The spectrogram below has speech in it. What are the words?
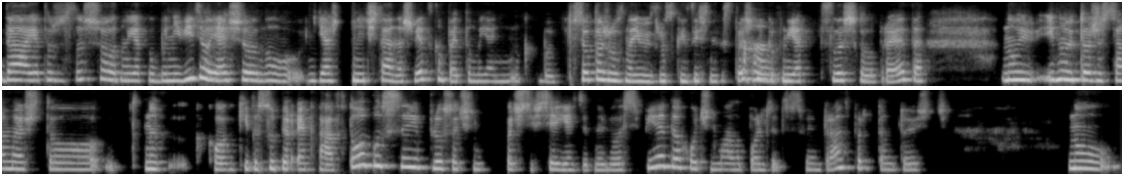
Да, я тоже слышала, но я как бы не видела, я еще, ну, я же не читаю на шведском, поэтому я, ну, как бы все тоже узнаю из русскоязычных источников, ага. но я слышала про это. Ну и, ну и то же самое, что ну, какие-то супер эко-автобусы, плюс очень почти все ездят на велосипедах, очень мало пользуются своим транспортом, то есть, ну,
